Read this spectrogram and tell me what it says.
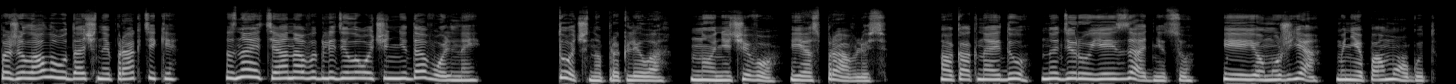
Пожелала удачной практики. Знаете, она выглядела очень недовольной. Точно прокляла. Но ничего, я справлюсь. А как найду, надеру ей задницу, и ее мужья мне помогут.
